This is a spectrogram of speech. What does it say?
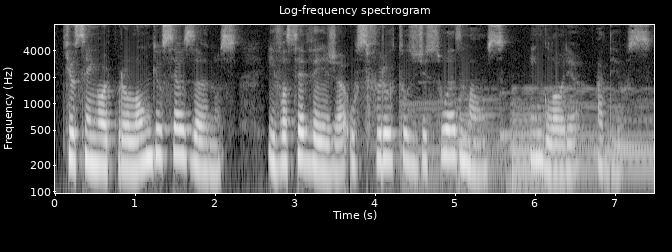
Que o Senhor prolongue os seus anos e você veja os frutos de suas mãos, em glória a Deus.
